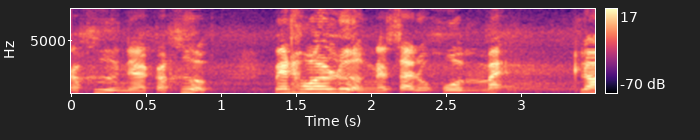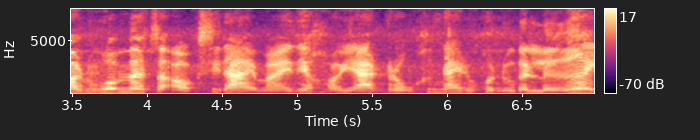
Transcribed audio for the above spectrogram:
ก็คือเนี่ยก็คือเป็นโทนเหลืองนะจ๊ะทุกคนไม่ ราดูว่ามันจะออกซิไดไหมเดี๋ยวขออนุญาตลงข้างในทุกคนดูกันเลย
